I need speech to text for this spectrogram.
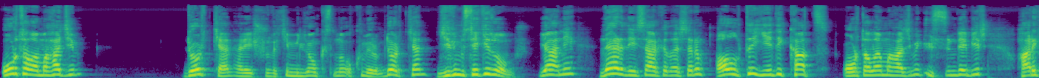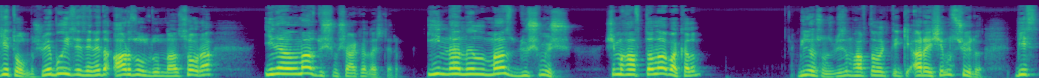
ortalama hacim dörtken hani şuradaki milyon kısmını okumuyorum dörtken 28 olmuş. Yani neredeyse arkadaşlarım 6-7 kat ortalama hacmin üstünde bir hareket olmuş. Ve bu hisse senedi arz olduğundan sonra inanılmaz düşmüş arkadaşlarım. İnanılmaz düşmüş. Şimdi haftalığa bakalım. Biliyorsunuz bizim haftalıktaki arayışımız şuydu. Biz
